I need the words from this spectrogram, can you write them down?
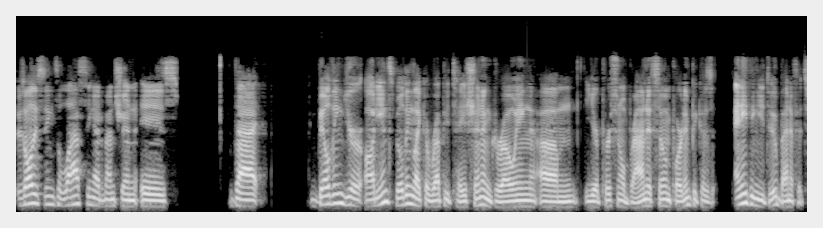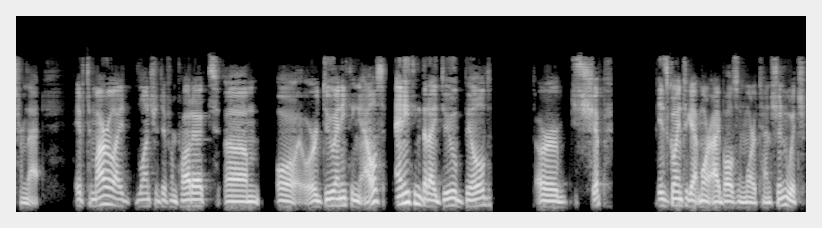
there's all these things. The last thing I'd mention is that building your audience, building like a reputation and growing um, your personal brand is so important because anything you do benefits from that. If tomorrow I launch a different product, um, or or do anything else, anything that I do, build or ship is going to get more eyeballs and more attention, which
